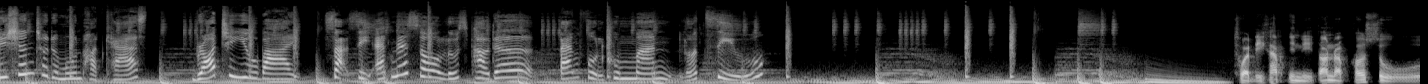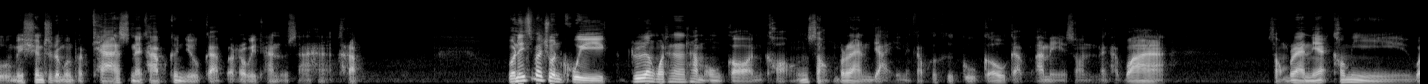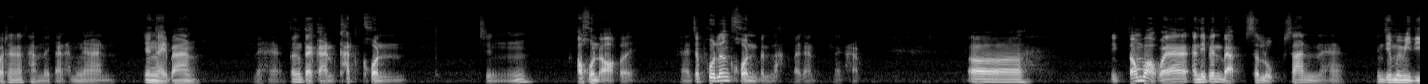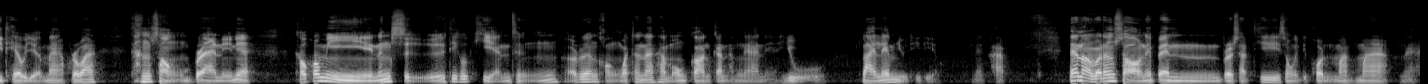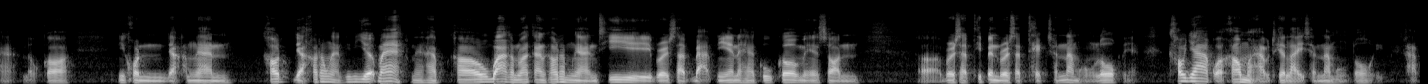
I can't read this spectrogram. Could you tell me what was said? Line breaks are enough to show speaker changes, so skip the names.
Mission to the Moon Podcast brought to you by Sasi Acne Sol Loose Powder แป้งฝุ่นคุมมัน ลดสิว
สวัสดีครับ ยินดีต้อนรับเข้าสู่ Mission to the Moon Podcast นะครับ คุณอยู่กับรวิศ หาญอุตสาหะครับ วันนี้จะมาชวนคุยเรื่องวัฒนธรรมองค์กรของ 2 แบรนด์ใหญ่นะครับ ก็คือ Google กับ Amazon นะครับว่า 2 แบรนด์นี้เขามีวัฒนธรรมในการทำงาน ยังไงบ้างนะฮะตั้งแต่การคัดคนถึงเอาคนออกเลยนะจะพูดเรื่องคนเป็นหลักแล้วกันนะครับเอ่ออีกต้องบอกว่าอันนี้เป็นแบบสรุปสั้นนะฮะจริงๆมันมีดีเทลเยอะมาก เพราะว่าทั้งสองแบรนด์นี้เนี่ยเขาก็มีหนังสือที่เขาเขียนถึงเรื่องของวัฒนธรรมองค์กรการทำงานเนี่ยอยู่หลายเล่มอยู่ทีเดียวนะครับแน่นอนว่าทั้งสองเนี่ยเป็นบริษัทที่ทรงอิทธิพลมากๆนะฮะแล้วก็มีคนอยากทำงาน เขาอยากเข้าทำงานที่นี่เยอะมากนะครับเขาว่ากันว่าการเข้าทำงานที่บริษัทแบบนี้นะฮะ Google m a z o n บริษัทที่เป็นบริษัทเทคชั้นนำของโลกเนี่ยเข้ายากกว่าเข้ามหาวิทยาลัยชั้นนำของโลกอีกนะครับ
